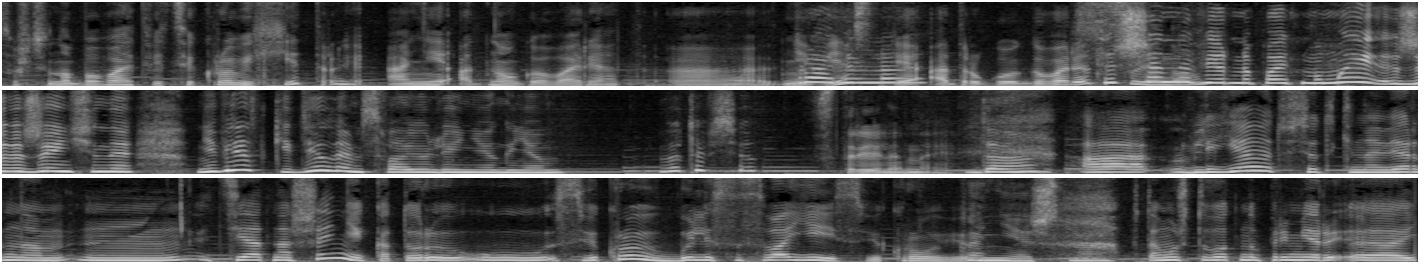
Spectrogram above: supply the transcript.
Слушайте, но бывает ведь и крови хитрые, они одно говорят э, невестке, Правильно. а другое говорят Совершенно сыну. верно, поэтому мы, же, женщины, невестки, делаем свою линию огнем. Вот и все стрелянные. Да. А влияют все-таки, наверное, те отношения, которые у свекрови были со своей свекровью. Конечно. Потому что вот, например, э,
